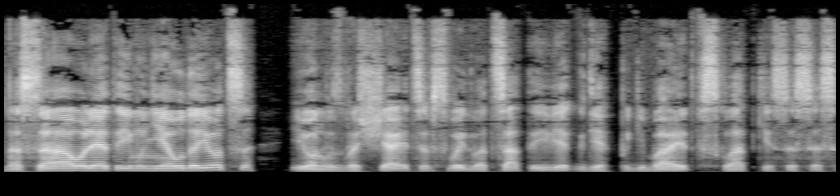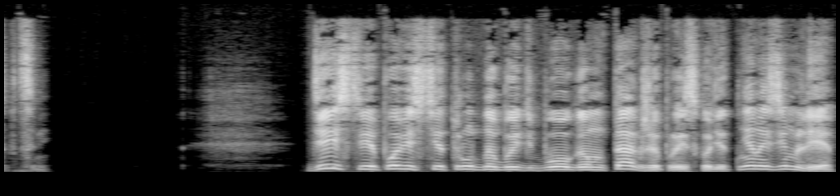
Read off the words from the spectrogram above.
На Сауле это ему не удается, и он возвращается в свой двадцатый век, где погибает в схватке с эсэсовцами. Действие повести «Трудно быть богом» также происходит не на Земле,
